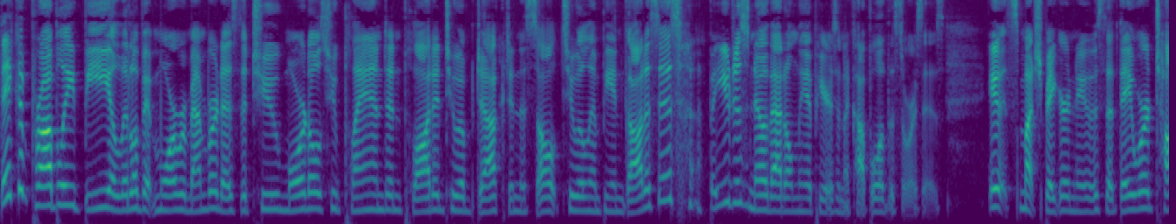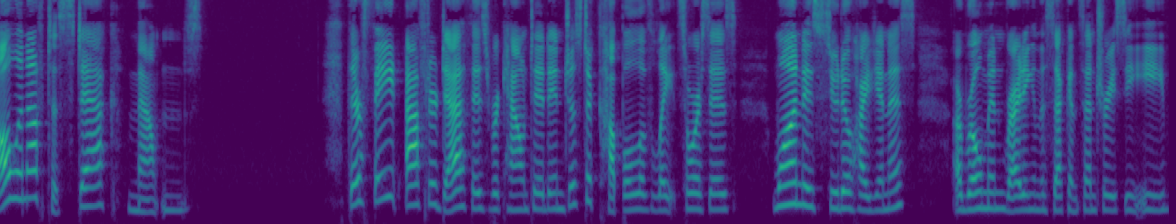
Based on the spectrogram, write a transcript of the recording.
They could probably be a little bit more remembered as the two mortals who planned and plotted to abduct and assault two Olympian goddesses, but you just know that only appears in a couple of the sources. It's much bigger news that they were tall enough to stack mountains. Their fate after death is recounted in just a couple of late sources. One is Pseudo Hyginus, a Roman writing in the 2nd century CE.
